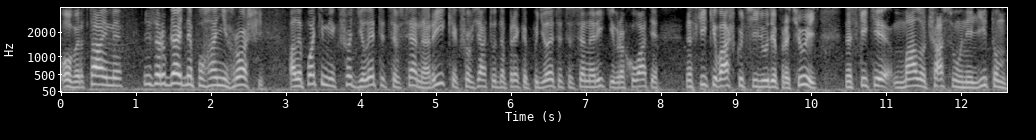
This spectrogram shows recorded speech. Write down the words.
овертайми і заробляють непогані гроші. Але потім, якщо ділити це все на рік, якщо взяти, наприклад, поділити це все на рік і врахувати, наскільки важко ці люди працюють, наскільки мало часу вони літом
